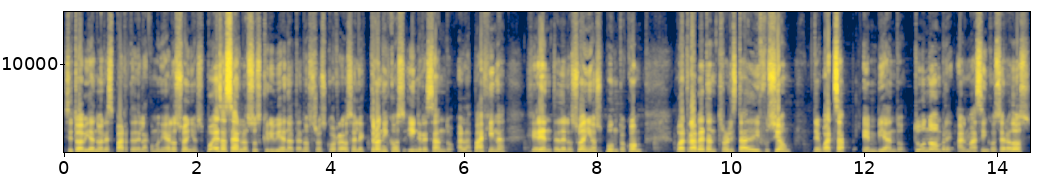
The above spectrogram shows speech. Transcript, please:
Si todavía no eres parte de la comunidad de los sueños, puedes hacerlo suscribiéndote a nuestros correos electrónicos ingresando a la página gerentedelosueños.com o a través de nuestra lista de difusión de WhatsApp enviando tu nombre al más 502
